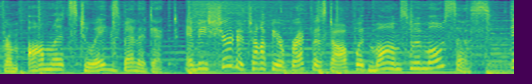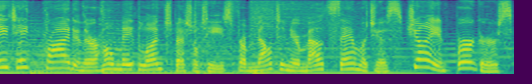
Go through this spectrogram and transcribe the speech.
from omelets to eggs benedict. And be sure to top your breakfast off with Mom's mimosas. They take pride in their homemade lunch specialties from melt-in-your-mouth sandwiches, giant burgers,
